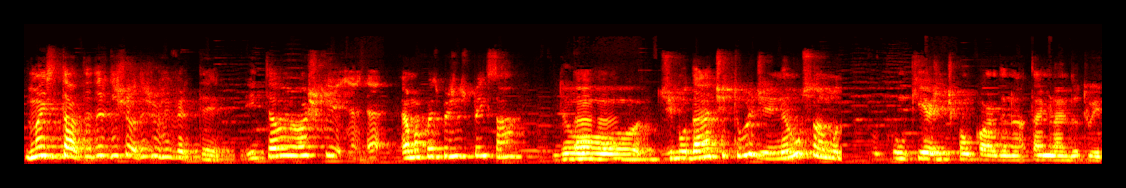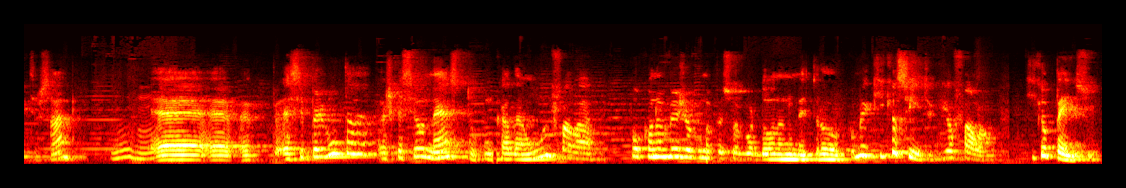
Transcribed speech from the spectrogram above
Mas tá, de- deixa eu, deixa eu reverter. Então eu acho que é, é uma coisa pra gente pensar. Do, Aham. De mudar a atitude, não só mudar com o que a gente concorda na timeline do Twitter, sabe? É, é- é- é se perguntar. Acho que é ser honesto com cada um e falar: pô, quando eu vejo alguma pessoa gordona no metrô, como é que, que eu sinto? O que eu falo? O que, que eu penso?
